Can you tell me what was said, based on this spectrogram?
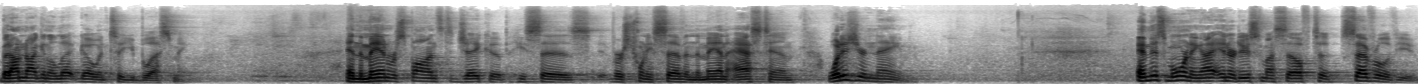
but I'm not going to let go until you bless me. And the man responds to Jacob. He says, verse 27, the man asked him, what is your name? And this morning, I introduced myself to several of you.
